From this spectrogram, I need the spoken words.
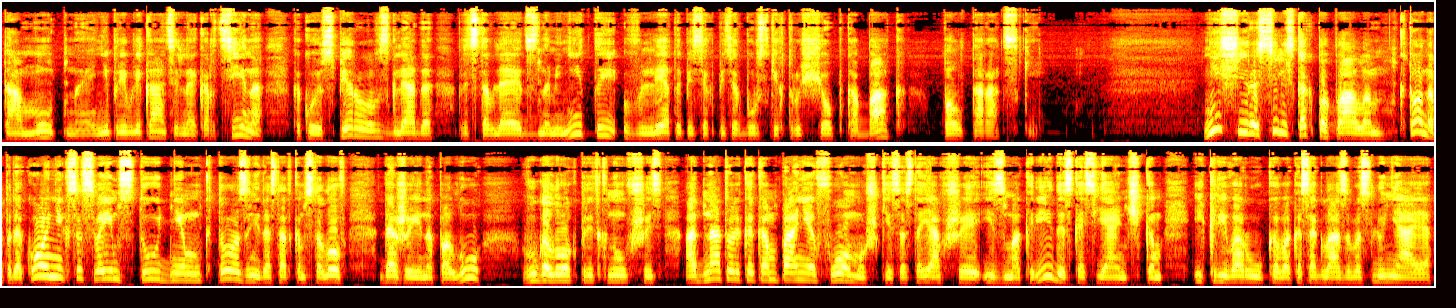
та мутная, непривлекательная картина, какую с первого взгляда представляет знаменитый в летописях петербургских трущоб кабак Полторацкий. Нищие расселись как попало, кто на подоконник со своим студнем, кто за недостатком столов даже и на полу в уголок приткнувшись. Одна только компания Фомушки, состоявшая из Макриды с Касьянчиком и Криворукова косоглазого слюняя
